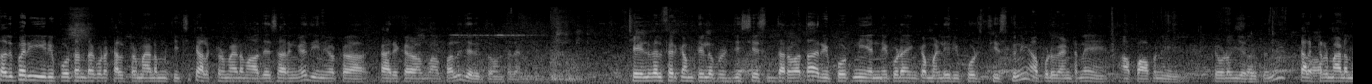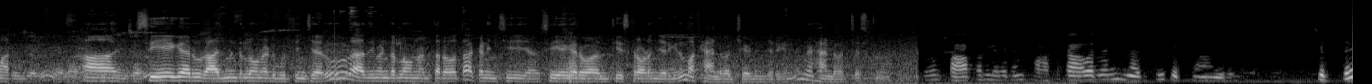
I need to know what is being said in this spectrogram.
తదుపరి ఈ రిపోర్ట్ అంతా కూడా కలెక్టర్ మేడంకి ఇచ్చి కలెక్టర్ మేడం ఆదేశారంగా దీని యొక్క కార్యకలాపాలు జరుగుతూ ఉంటుందండి చైల్డ్ వెల్ఫేర్ కమిటీలో ప్రొడ్యూస్ చేసిన తర్వాత రిపోర్ట్ని అన్నీ కూడా ఇంకా మళ్ళీ రిపోర్ట్స్ తీసుకుని అప్పుడు వెంటనే ఆ పాపని ఇవ్వడం జరుగుతుంది. కలెక్టర్ మేడం సిఏ గారు రాజమండ్రిలో ఉన్నట్టు గుర్తించారు. రాజమండ్రిలో ఉన్న తర్వాత అక్కడి నుంచి సిఏ గారు వాళ్ళు తీసుకురావడం జరిగింది. మాకు హ్యాండ్ ఓవర్ చేయడం జరిగింది. మేము హ్యాండ్ ఓవర్ చేసుకున్నాం. పాప లేదని పాప కావాలని నర్సు చెప్తామండి చెప్తే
